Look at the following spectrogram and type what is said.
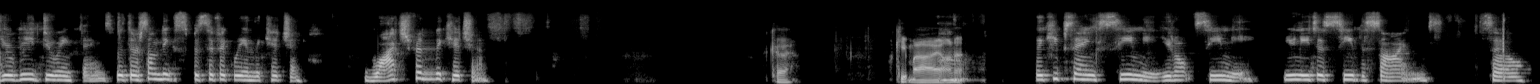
you're redoing things, but there's something specifically in the kitchen. Watch for the kitchen. Okay. I'll keep my eye on it. They keep saying, see me. You don't see me. You need to see the signs. So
